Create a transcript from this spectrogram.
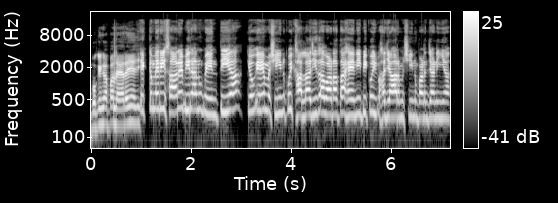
ਬੁਕਿੰਗ ਆਪਾਂ ਲੈ ਰਹੇ ਹਾਂ ਜੀ। ਇੱਕ ਮੇਰੀ ਸਾਰੇ ਵੀਰਾਂ ਨੂੰ ਬੇਨਤੀ ਆ ਕਿ ਇਹ ਮਸ਼ੀਨ ਕੋਈ ਖਾਲਾ ਜੀ ਦਾ ਵਾੜਾ ਤਾਂ ਹੈ ਨਹੀਂ ਵੀ ਕੋਈ ਹਜ਼ਾਰ ਮਸ਼ੀਨ ਬਣ ਜਾਣੀ ਆ।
